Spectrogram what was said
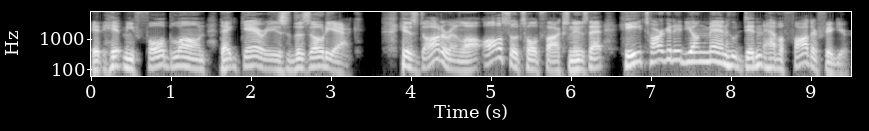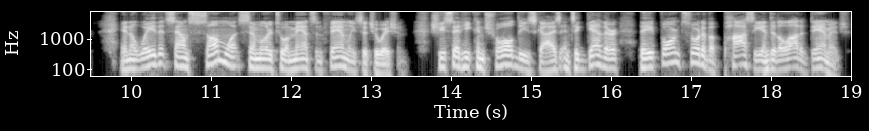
It hit me full blown that Gary's the Zodiac. His daughter-in-law also told Fox News that he targeted young men who didn't have a father figure in a way that sounds somewhat similar to a Manson family situation. She said he controlled these guys and together they formed sort of a posse and did a lot of damage.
